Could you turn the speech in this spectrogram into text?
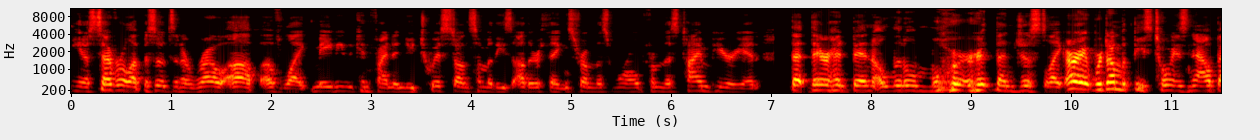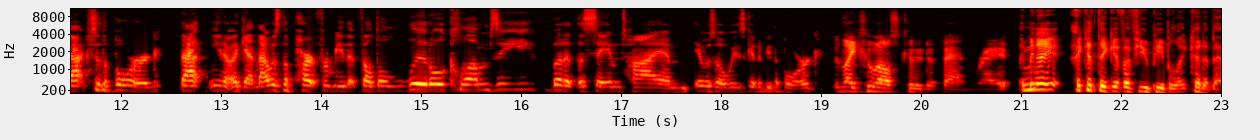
you know several episodes in a row up of like maybe we can find a new twist on some of these other things from this world from this time period that there had been a little more than just like all right we're done with these toys now back to the borg that you know again that was the part for me that felt a little clumsy but at the same time it was always going to be the borg Like who else could it have been? Right. I mean, I, I could think of a few people it could have been.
